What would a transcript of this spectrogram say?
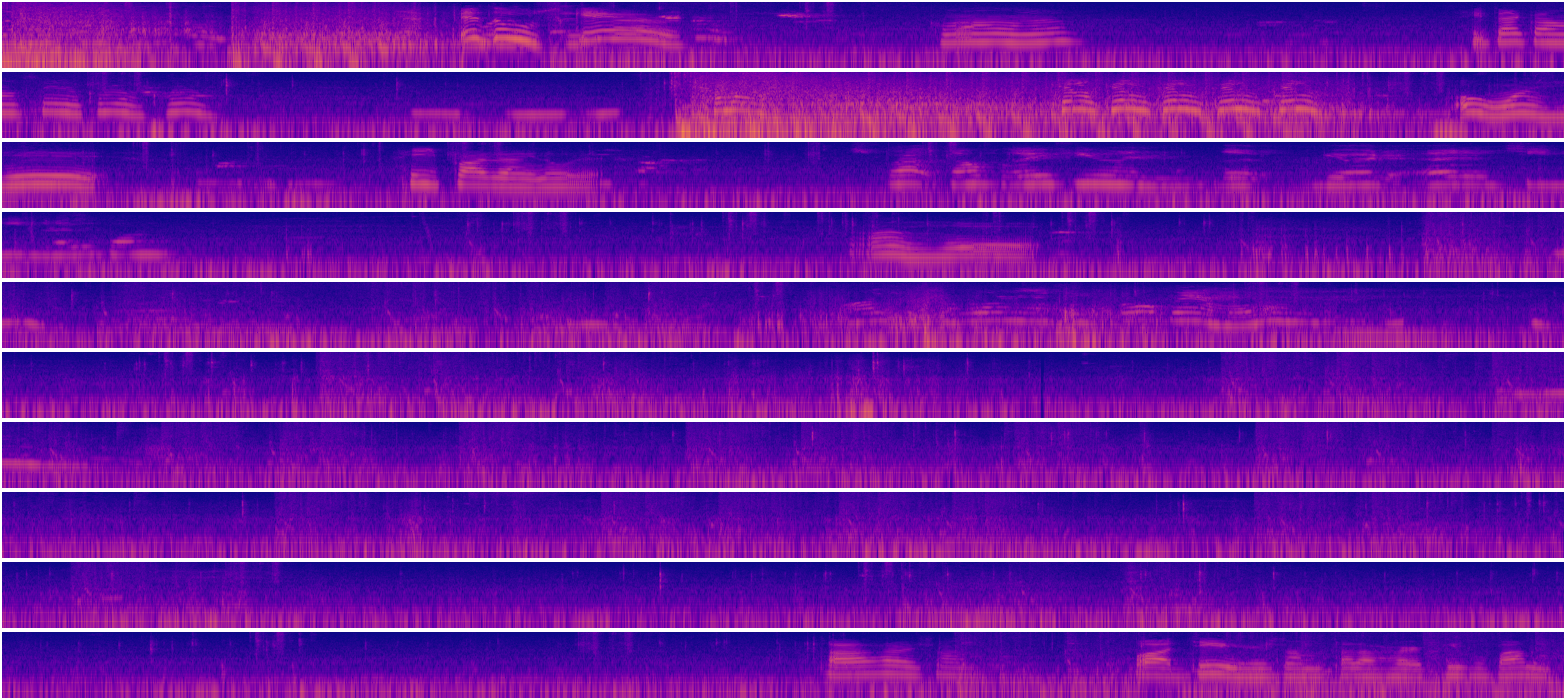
This dude's scared. Come on now. He think I don't see him. Come on, come on. Come on. Kill him, kill him, kill him, kill him, kill him. Oh, one hit. He probably ain't know that. Sprout, don't play if you and the your other, other TV, whatever you call it. I hit. Why you going to go down? I heard something. Well, I did hear something. Thought I heard people by me.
